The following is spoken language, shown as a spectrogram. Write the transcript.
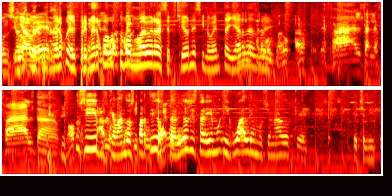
Funciona. el primer, el juego tuvo juego. nueve recepciones y 90 Sí, yardas, güey. claro. Le falta, le falta. No, Pues sí, pues Pablo, que van dos partidos, pero yo sí estaría igual de emocionado que, que Chelito.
